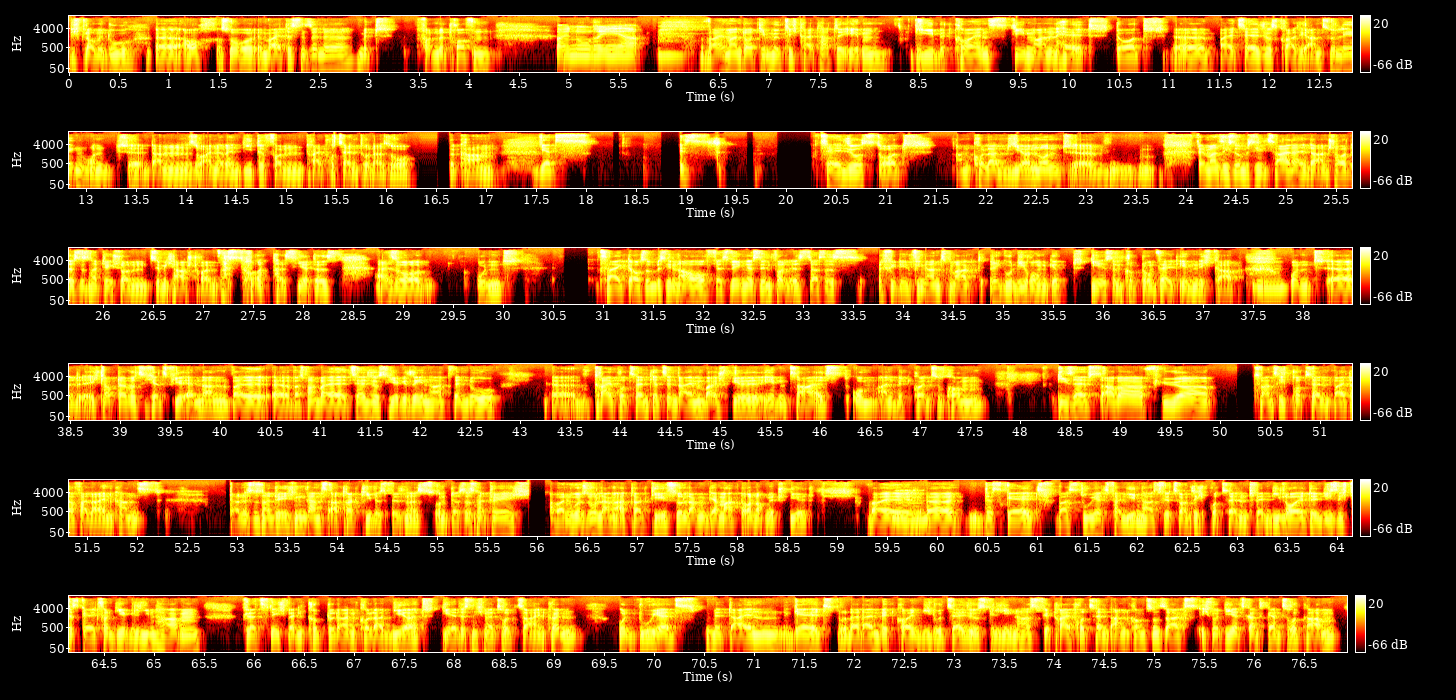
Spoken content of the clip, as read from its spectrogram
ich glaube du, äh, auch so im weitesten Sinne mit von betroffen. Bei Nuri, ja. Weil man dort die Möglichkeit hatte, eben die Bitcoins, die man hält, dort äh, bei Celsius quasi anzulegen und äh, dann so eine Rendite von drei Prozent oder so bekam. Jetzt ist Celsius dort am Kollabieren und äh, wenn man sich so ein bisschen die Zahlen dahinter anschaut, ist es natürlich schon ziemlich haarsträubend, was dort passiert ist. Also und zeigt auch so ein bisschen auf, weswegen es sinnvoll ist, dass es für den Finanzmarkt Regulierungen gibt, die es im Kryptoumfeld eben nicht gab. Mhm. Und äh, ich glaube, da wird sich jetzt viel ändern, weil äh, was man bei Celsius hier gesehen hat, wenn du äh, drei Prozent jetzt in deinem Beispiel eben zahlst, um an Bitcoin zu kommen, die selbst aber für 20 Prozent weiterverleihen kannst, dann ist es natürlich ein ganz attraktives Business. Und das ist natürlich aber nur so lange attraktiv, solange der Markt auch noch mitspielt. Weil mhm. äh, das Geld, was du jetzt verliehen hast für 20 Prozent, wenn die Leute, die sich das Geld von dir geliehen haben, plötzlich, wenn Krypto dann kollabiert, dir das nicht mehr zurückzahlen können und du jetzt mit deinem Geld oder deinem Bitcoin, die du Celsius geliehen hast, für drei Prozent ankommst und sagst, ich würde die jetzt ganz gern zurückhaben,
